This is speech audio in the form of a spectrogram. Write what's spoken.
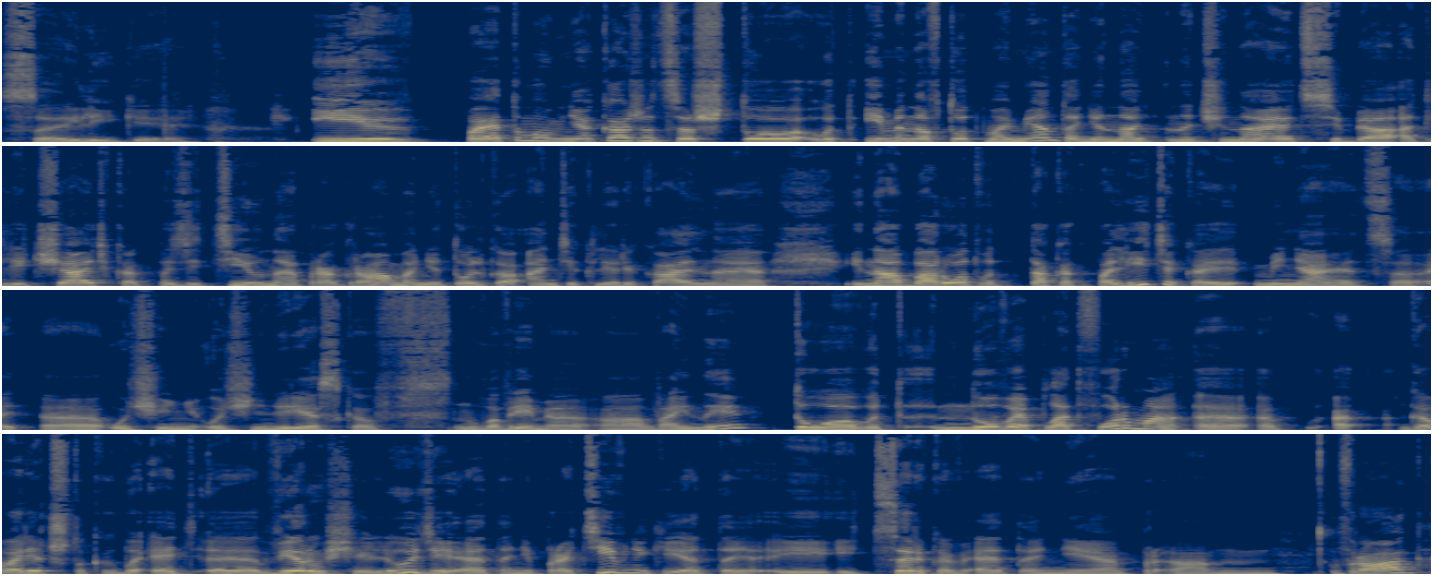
с религией. И Поэтому мне кажется, что вот именно в тот момент они на начинают себя отличать как позитивная программа, не только антиклерикальная. И наоборот, вот так как политика меняется очень-очень э, резко в, ну, во время э, войны, то вот новая платформа э, э, э говорит, что как бы эти, э, верующие люди это не противники, это и, и церковь это не э, враг,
